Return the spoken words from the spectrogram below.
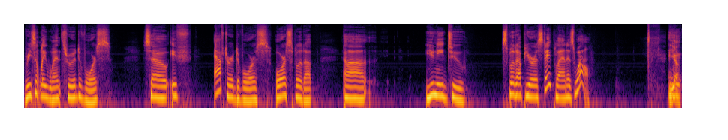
recently went through a divorce. So, if after a divorce or a split up, uh, you need to split up your estate plan as well. And Yeah. You,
